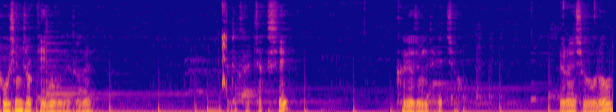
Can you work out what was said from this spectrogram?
조심스럽게 이 부분에서는 살짝 살짝씩 그려주면 되겠죠. 이런 식으로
